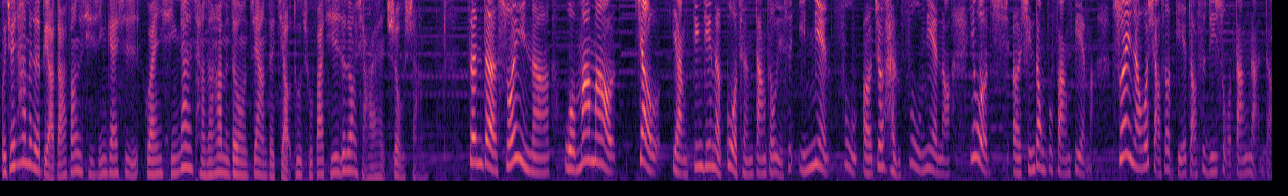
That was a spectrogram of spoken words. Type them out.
我觉得他们的表达方式其实应该是关心，但是常常他们都用这样的角度出发，其实这让小孩很受伤。真的，所以呢，我妈妈教养丁丁的过程当中，也是一面负呃就很负面哦，因为我呃行动不方便嘛，所以呢，我小时候跌倒是理所当然的。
